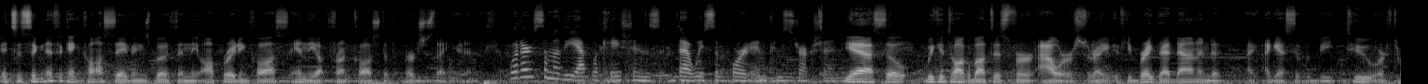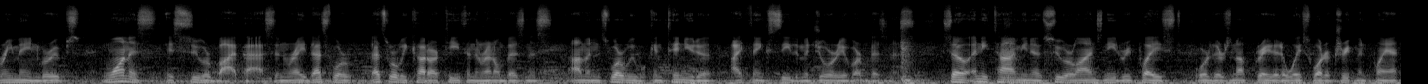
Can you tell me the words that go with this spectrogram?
it's a significant cost savings both in the operating costs and the upfront cost of to purchase that unit. What are some of the applications that we support in construction? Yeah, so we could talk about this for hours, right? If you break that down into I, I, guess it would be two or three main groups. One is, is sewer bypass, and right that's where that's where we cut our teeth in the rental business, um, and it's where we will continue to I think see the majority of our business. So anytime you know sewer lines need replaced, or there's an upgrade at a wastewater treatment plant,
